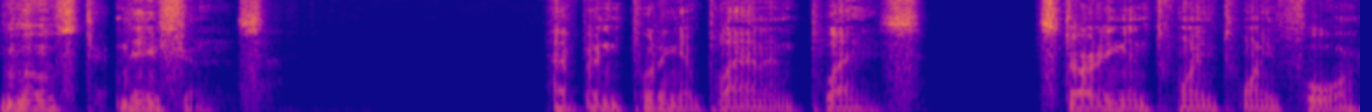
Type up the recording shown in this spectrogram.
most nations have been putting a plan in place starting in 2024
